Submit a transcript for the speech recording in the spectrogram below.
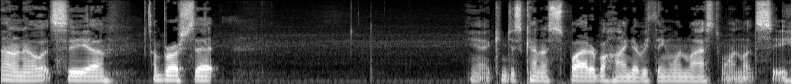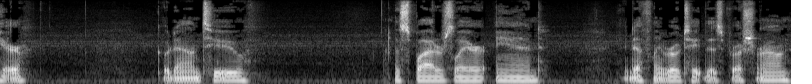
I don't know, let's see, uh, a brush that, yeah, it can just kind of splatter behind everything. One last one. Let's see here. Go down to the splatters layer and definitely rotate this brush around.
